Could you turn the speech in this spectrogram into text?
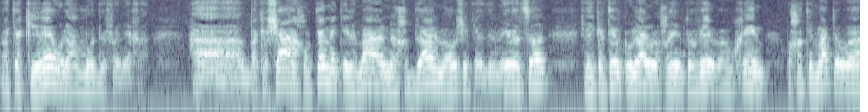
ותכירהו לעמוד לפניך. הבקשה החותמת היא למען נחדל מעושק ידינו. יהי רצון שייכתב כולנו לחיים טובים וערוכים בחתימה טובה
